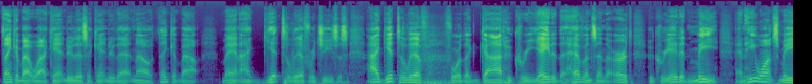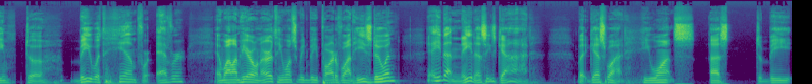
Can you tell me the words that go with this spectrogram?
think about, well, I can't do this, I can't do that. No, think about man, I get to live for Jesus. I get to live for the God who created the heavens and the earth, who created me, and He wants me to be with Him forever And while I'm here on earth, He wants me to be part of what He's doing. He doesn't need us, He's God. But guess what? He wants us to be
